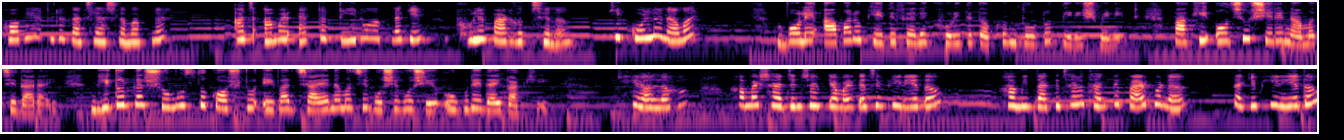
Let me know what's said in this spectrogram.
কবে এতটা কাছে আসলাম আপনার? আজ আমার একটা দিনও আপনাকে ভুলে পার হচ্ছে না। কি করলেন আমায়? বলে আবারও কেঁদে ফেলে ঘড়িতে তখন দুটো তিরিশ মিনিট। পাখি অজু সেরে নামাজে দাঁড়ায়। ভিতরকার সমস্ত কষ্ট এবার জায়া নামাজে বসে বসে উগড়ে দেয় পাখি। হে আল্লাহ আমার সার্জন সাহেবকে আমার কাছে ফিরিয়ে দাও। আমি তাকে ছাড়া থাকতে পারব না। তাকে ফিরিয়ে দাও।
